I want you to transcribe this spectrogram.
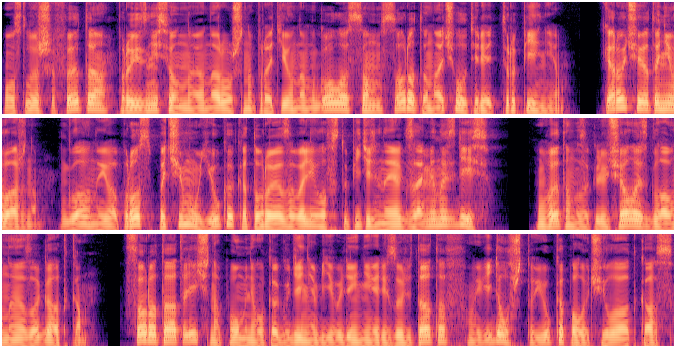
Услышав это, произнесенное нарочно противным голосом, Сорота начал терять терпение. Короче, это не важно. Главный вопрос, почему Юка, которая завалила вступительные экзамены, здесь? В этом заключалась главная загадка. Сорота отлично помнил, как в день объявления результатов увидел, что Юка получила отказ.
